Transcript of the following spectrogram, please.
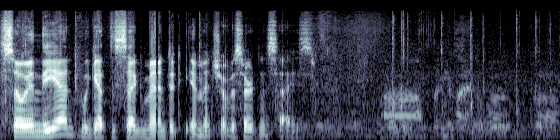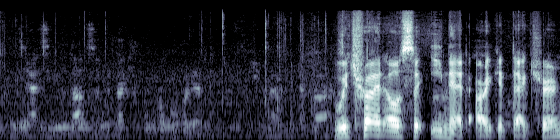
So in the end, we get the segmented image of a certain size. We tried also ENet architecture.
